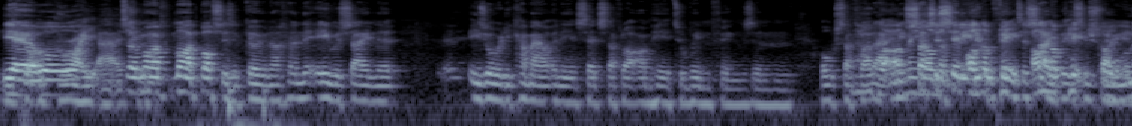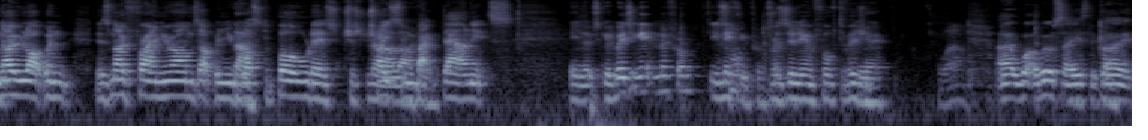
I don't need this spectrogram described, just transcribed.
He's Yeah, got a well, great attitude. So my my boss is a gooner, and he was saying that he's already come out and he had said stuff like "I'm here to win things" and all stuff No, like but that. I And it's mean, such on a the- silly on little the thing pitch, to say, On but the it's pitch, though, you know, like when there's no throwing your arms up when you've No. lost the ball, there's just No, chasing like back him. down. It's he looks good. Where'd you get him from? You nick him from Brazilian fourth division. Yeah. Wow. Uh, what I will say is the guy,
